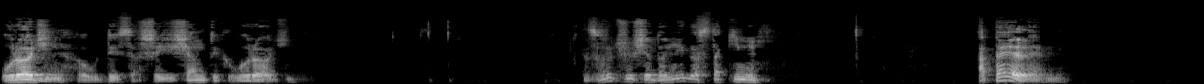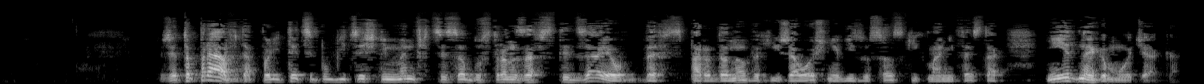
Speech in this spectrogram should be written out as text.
urodzin Hołdysa, 60. urodzin. Zwrócił się do niego z takim apelem, że to prawda, politycy, publicyści, mędrcy z obu stron zawstydzają w bezpardonowych i żałośnie lizusowskich manifestach niejednego młodziaka.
